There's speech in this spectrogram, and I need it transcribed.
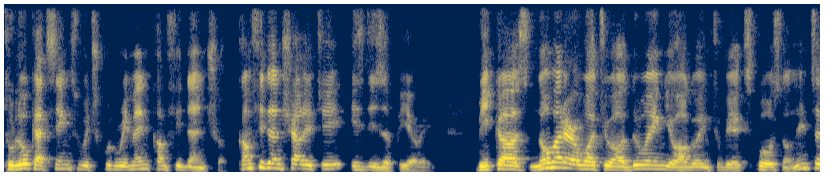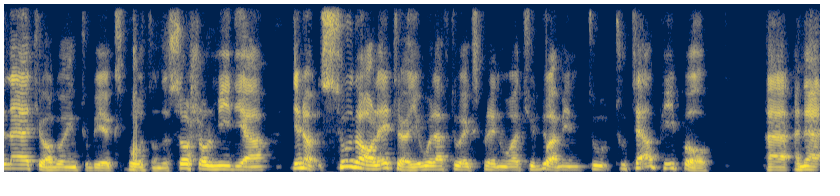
to look at things which could remain confidential. Confidentiality is disappearing because no matter what you are doing, you are going to be exposed on internet, you are going to be exposed on the social media. You know, sooner or later, you will have to explain what you do. I mean, to, to tell people, uh, and I,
